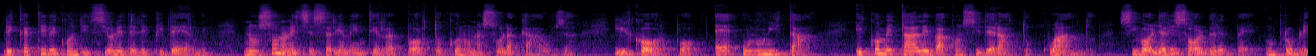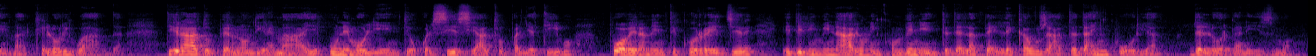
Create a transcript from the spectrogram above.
le cattive condizioni dell'epidermica non sono necessariamente in rapporto con una sola causa. Il corpo è un'unità e come tale va considerato quando si voglia risolvere beh, un problema che lo riguarda. Di rado, per non dire mai, un emoliente o qualsiasi altro palliativo può veramente correggere ed eliminare un inconveniente della pelle causata da incuria dell'organismo.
